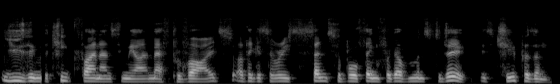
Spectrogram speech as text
using the cheap financing the IMF provides, I think it's a very sensible thing for governments to do. It's cheaper than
